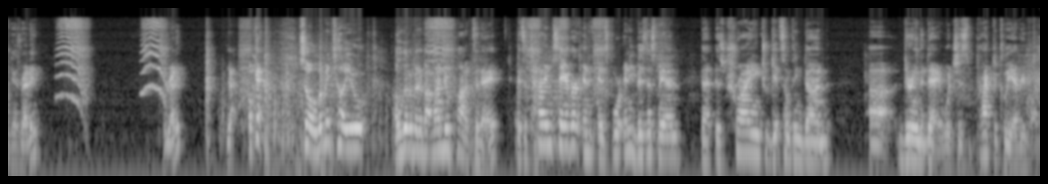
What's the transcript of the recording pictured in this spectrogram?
You guys ready? You ready? Yeah. Okay. So let me tell you a little bit about my new product today. It's a time saver and it's for any businessman that is trying to get something done uh, during the day, which is practically everybody.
